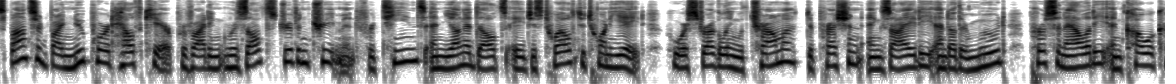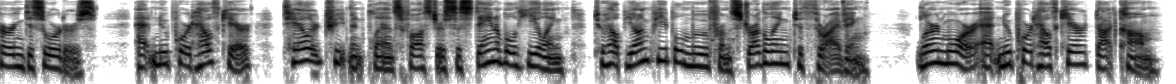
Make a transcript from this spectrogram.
Sponsored by Newport Healthcare, providing results driven treatment for teens and young adults ages 12 to 28 who are struggling with trauma, depression, anxiety, and other mood, personality, and co occurring disorders. At Newport Healthcare, tailored treatment plans foster sustainable healing to help young people move from struggling to thriving. Learn more at newporthealthcare.com.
